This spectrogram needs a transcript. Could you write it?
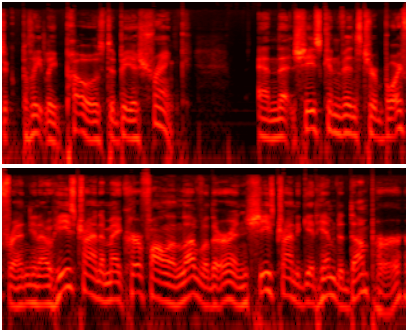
to completely pose to be a shrink and that she's convinced her boyfriend, you know, he's trying to make her fall in love with her and she's trying to get him to dump her.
